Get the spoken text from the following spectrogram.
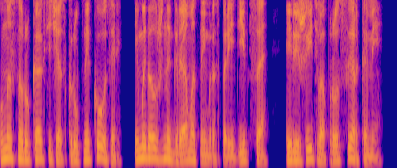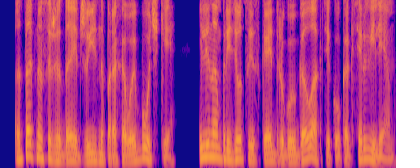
У нас на руках сейчас крупный козырь, и мы должны грамотно им распорядиться и решить вопрос с эрками. А так нас ожидает жизнь на пороховой бочке. Или нам придется искать другую галактику, как Сервилиям.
